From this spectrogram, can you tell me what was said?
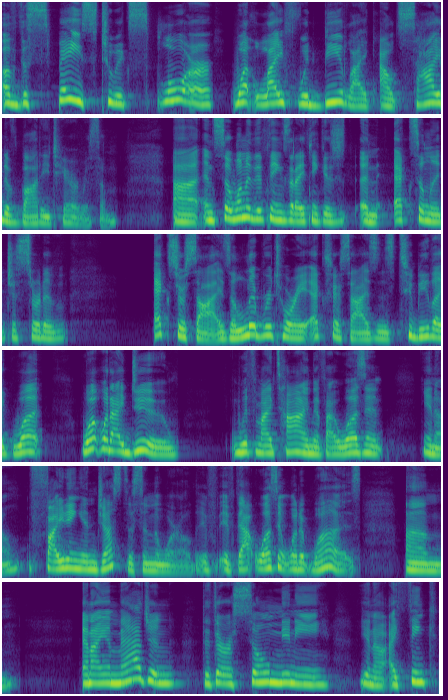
of the space to explore what life would be like outside of body terrorism. Uh, and so one of the things that i think is an excellent just sort of exercise a liberatory exercise is to be like what what would i do with my time if i wasn't you know, fighting injustice in the world, if, if that wasn't what it was. Um, and I imagine that there are so many, you know, I think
